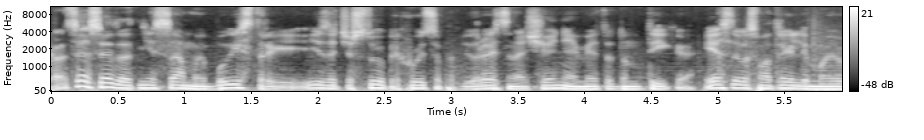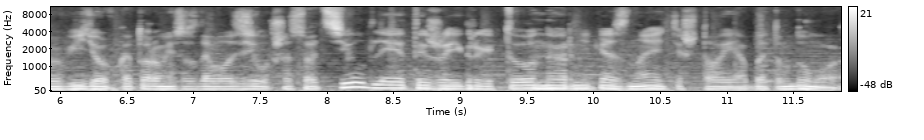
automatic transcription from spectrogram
Процесс этот не самый быстрый и зачастую приходится подбирать значения методом тыка. Если вы смотрели мое видео, в котором я создавал ZIL 600 сил для этой же игры, то наверняка знаете, что я об этом думаю.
